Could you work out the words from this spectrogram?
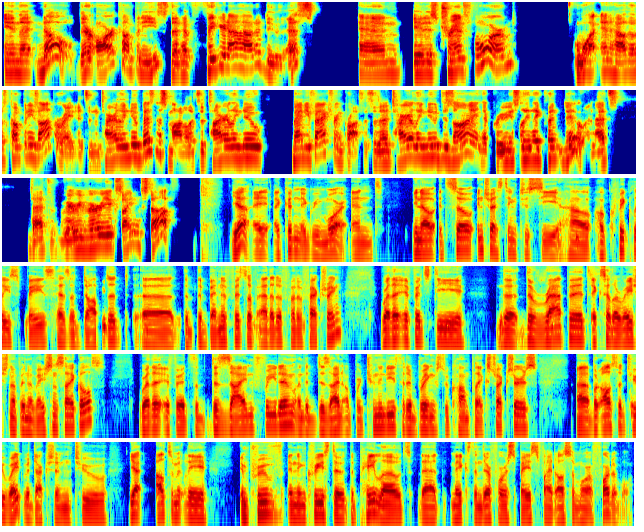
in that no, there are companies that have figured out how to do this and it has transformed what and how those companies operate. It's an entirely new business model. It's entirely new manufacturing process. It's an entirely new design that previously they couldn't do. And that's that's very, very exciting stuff. Yeah, I, I couldn't agree more. And you know, it's so interesting to see how how quickly space has adopted uh, the the benefits of additive manufacturing, whether if it's the the the rapid acceleration of innovation cycles, whether if it's the design freedom and the design opportunities that it brings to complex structures, uh, but also to weight reduction to yeah ultimately improve and increase the the payloads that makes them therefore space flight also more affordable.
